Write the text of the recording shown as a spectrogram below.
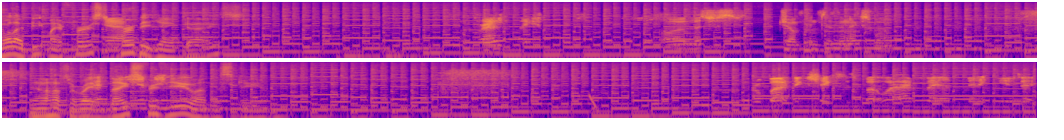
Well, I beat my first Yeah. Kirby game, guys. Congratulations. Well, let's just jump into the next one. Now I'll have to write a nice review on this game. Robotnik shakes his butt while I play authentic music.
